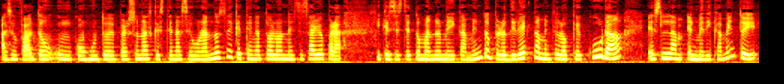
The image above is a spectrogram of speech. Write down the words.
Hace falta un, conjunto de personas que estén asegurándose de que tenga todo lo necesario para y que se esté tomando el medicamento, pero directamente lo que cura es el medicamento. Y,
